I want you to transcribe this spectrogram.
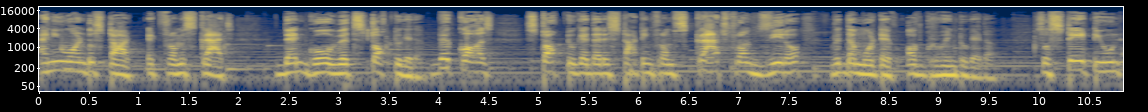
and you want to start it from scratch, then go with stock together. Because stock together is starting from scratch from zero with the motive of growing together. So stay tuned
